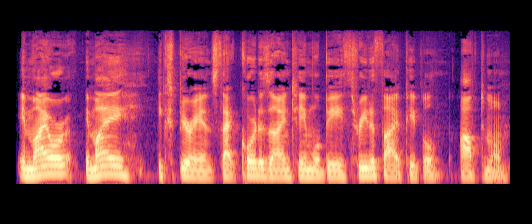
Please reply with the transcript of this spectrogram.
In my or, in my experience, that core design team will be three to five people optimum,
